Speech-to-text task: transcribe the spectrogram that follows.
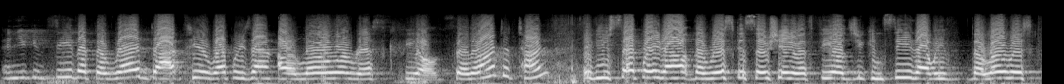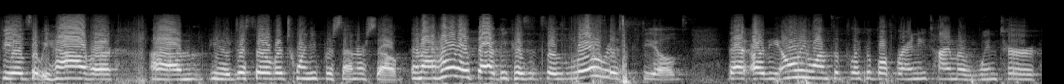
And you can see that the red dots here represent our lower risk fields. So there aren't a ton. If you separate out the risk associated with fields, you can see that we've the low risk fields that we have are um, you know just over 20% or so. And I highlight that because it's those low risk fields that are the only ones applicable for any time of winter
